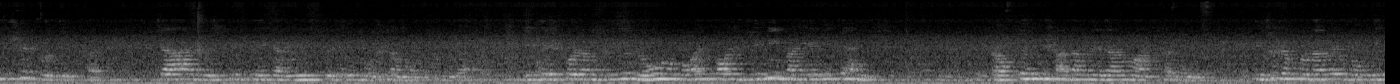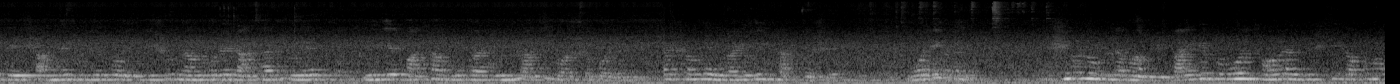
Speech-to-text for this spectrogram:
কিসের প্রতীক্ষায় চা আর বিস্কিট নিয়ে ডাইনিং স্পেসে বসলাম আমরা জিজ্ঞেস করলাম তুই নো বয় কল জিনি বাই এনি ক্যান রক্তহীন সাদা মেয়েদার মাঠ থাকে কিছুটা প্রণামের ভঙ্গিতে সামনে ঢুকে পড়ে যিশুর নাম করে হাত তুলে নিজের মাথা, বুক আর দুই কান স্পর্শ করলেন তার সঙ্গে এই বাড়িতেই থাকতো সে। কি? শিউর উঠলাম আমি বাইরে প্রবল ঝড় আর বৃষ্টি তখনও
